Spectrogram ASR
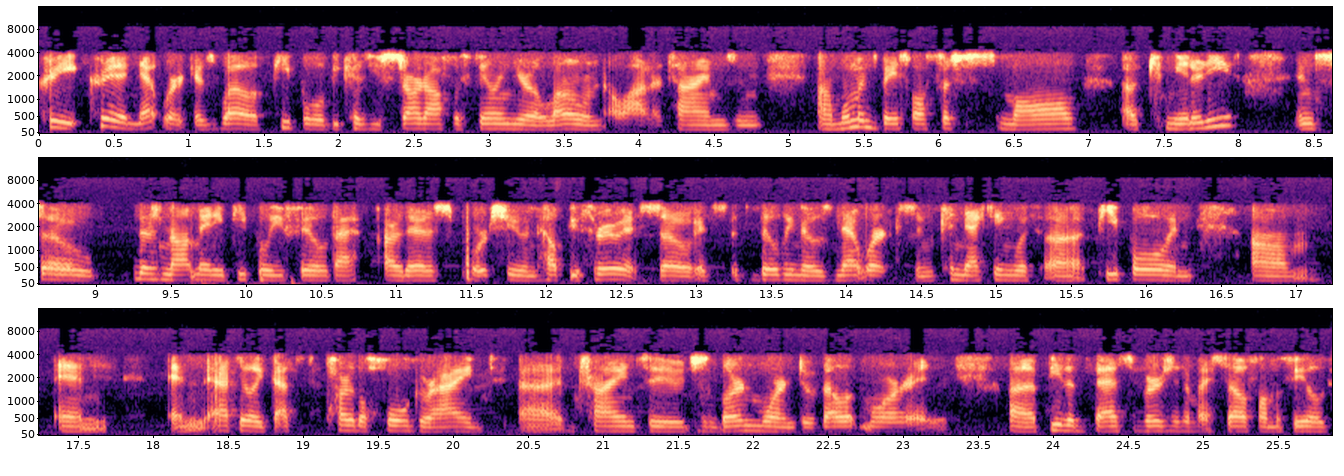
create create a network as well of people because you start off with feeling you're alone a lot of times. And um, women's baseball is such a small uh, community. And so there's not many people you feel that are there to support you and help you through it. So it's it's building those networks and connecting with uh, people. And um, and and I feel like that's part of the whole grind, uh, trying to just learn more and develop more and uh, be the best version of myself on the field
